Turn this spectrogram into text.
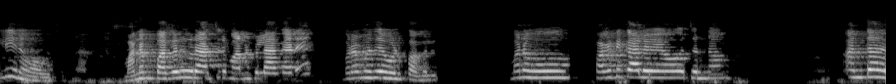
లీనం అవుతున్నారు మనం పగలు రాత్రి మనకు లాగానే బ్రహ్మదేవుడు పగలు. మనము పగటి కాలం ఏమవుతున్నాం? అంతా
